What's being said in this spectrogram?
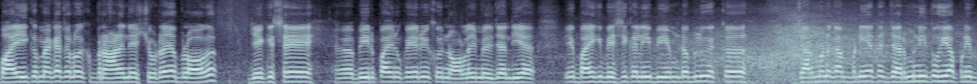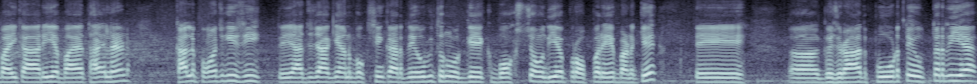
ਬਾਈਕ। ਮੈਂ ਕਿਹਾ ਚਲੋ, ਇੱਕ ਬਣਾ ਲੈਂਦੇ ਹਾਂ, ਛੋਟਾ ਜਿਹਾ ਬਲੌਗ। ਜੇ ਕਿਸੇ ਵੀਰ ਭਾਈ ਨੂੰ ਕਈ ਵਾਰੀ ਕੋਈ ਨੌਲੇਜ ਮਿਲ ਜਾਂਦੀ ਹੈ, ਇਹ ਬਾਈਕ ਬੇਸਿਕਲੀ BMW ਇੱਕ ਜਰਮਨ ਕੰਪਨੀ ਹੈ ਤੇ ਜਰਮਨੀ ਤੋਂ ਹੀ ਆਪਣੀ ਬਾਈਕ ਆ ਰਹੀ ਹੈ ਬਾਇਆ ਥਾਈਲੈਂਡ ਕੱਲ ਪਹੁੰਚ ਗਈ ਸੀ ਤੇ ਅੱਜ ਜਾ ਕੇ ਅਨਬਾਕਸਿੰਗ ਕਰਦੇ ਉਹ ਵੀ ਤੁਹਾਨੂੰ ਅੱਗੇ ਇੱਕ ਬਾਕਸ ਚ ਆਉਂਦੀ ਹੈ ਪ੍ਰੋਪਰ ਇਹ ਬਣ ਕੇ। ਤੇ ਗੁਜਰਾਤ ਪੋਰਟ ਤੇ ਉਤਰਦੀ ਹੈ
